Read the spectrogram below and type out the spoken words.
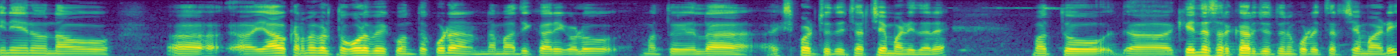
ಏನೇನು ನಾವು ಯಾವ ಕ್ರಮಗಳು ತಗೊಳ್ಬೇಕು ಅಂತ ಕೂಡ ನಮ್ಮ ಅಧಿಕಾರಿಗಳು ಮತ್ತು ಎಲ್ಲ ಎಕ್ಸ್ಪರ್ಟ್ ಜೊತೆ ಚರ್ಚೆ ಮಾಡಿದ್ದಾರೆ. ಮತ್ತು ಕೇಂದ್ರ ಸರ್ಕಾರ ಜೊತೆನೂ ಕೂಡ ಚರ್ಚೆ ಮಾಡಿ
